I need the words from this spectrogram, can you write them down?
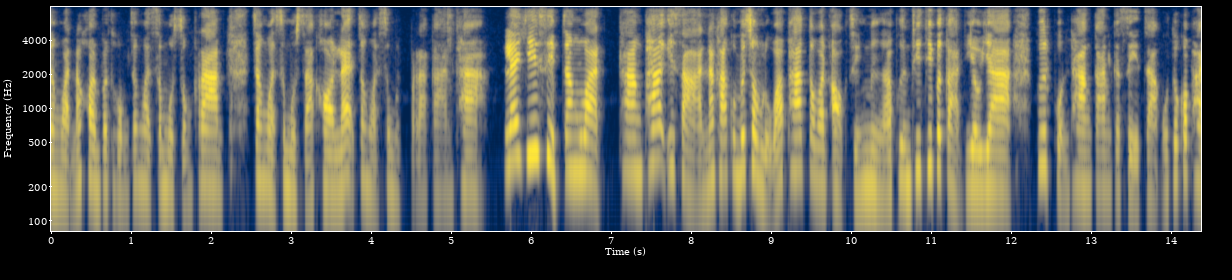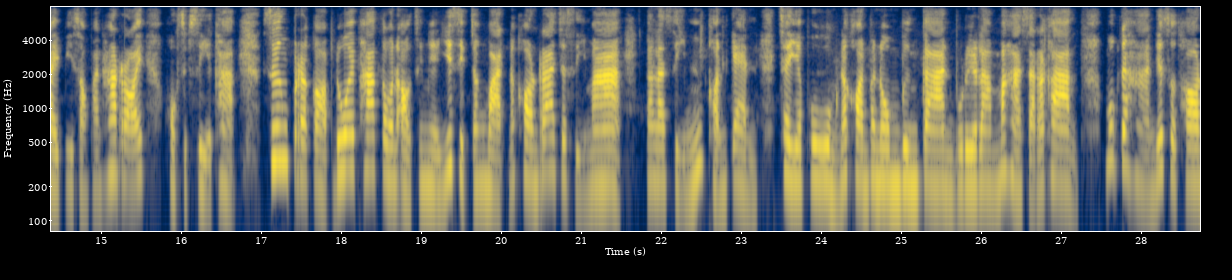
จังหวัดนครปฐม จังหวัดสมุทรสงคราม จังหวัดสมุทรสาคร และจังหวัดสมุทรปราการค่ะและ 20 จังหวัด ทางภาคอีสานนะคะ คุณผู้ชมหรือว่าภาคตะวันออกเฉียงเหนือพื้นที่ที่ประกาศเยียวยา พืชผลทางการเกษตรจากอุทกภัยปี 2564 ค่ะ ซึ่งประกอบด้วยภาคตะวันออกเฉียงเหนือ 20 จังหวัด นครราชสีมากาฬสินขอนแก่น ชัยภูมิ นครพนม บึงกาฬบุรีรัมย์มหาสารคาม มุกดาหารยโสธร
